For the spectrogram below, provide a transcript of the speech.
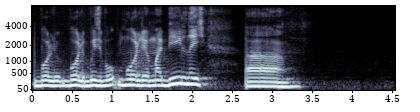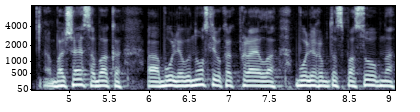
более, более, быть более мобильной. Большая собака более вынослива, как правило, более работоспособна,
